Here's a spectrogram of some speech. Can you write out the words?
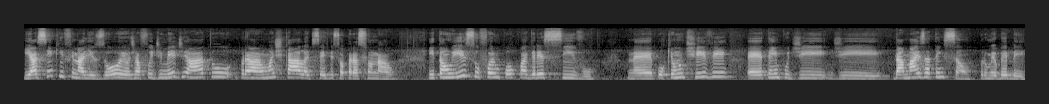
E assim que finalizou, eu já fui de imediato para uma escala de serviço operacional. Então isso foi um pouco agressivo, né? Porque eu não tive é, tempo de, de dar mais atenção para o meu bebê.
